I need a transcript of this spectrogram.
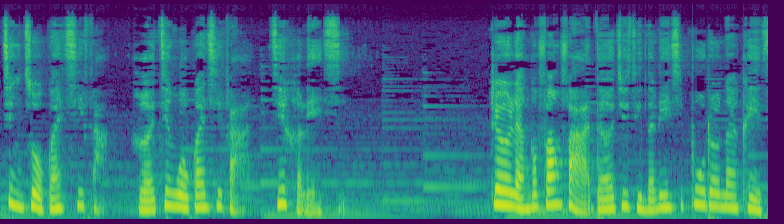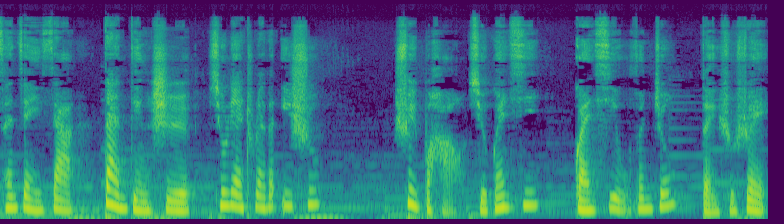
静坐关系法和静卧关系法结合练习。这两个方法的具体的练习步骤呢，可以参见一下《淡定是修炼出来的》一书。睡不好学关系，关系五分钟等于熟睡。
